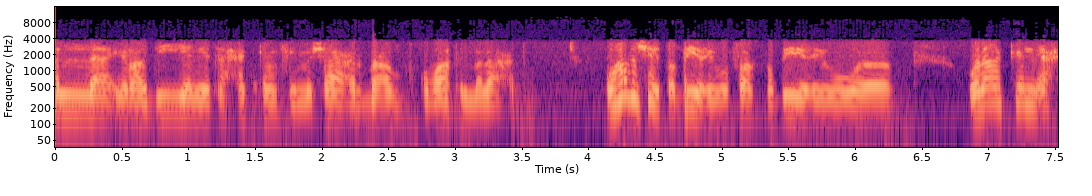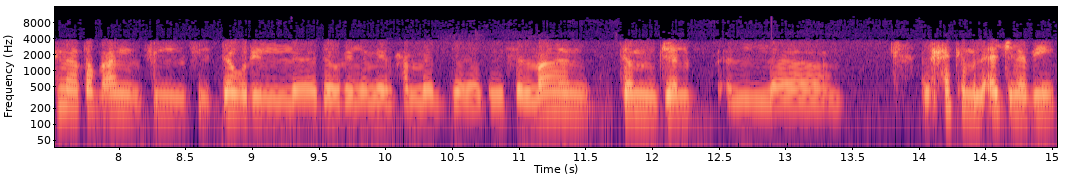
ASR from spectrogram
ألا اراديا يتحكم في مشاعر بعض قضاة الملاعب. وهذا شيء طبيعي وفاق طبيعي و ولكن إحنا طبعا في في الدوري الدوري الأمير محمد بن سلمان تم جلب الحكم الأجنبي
